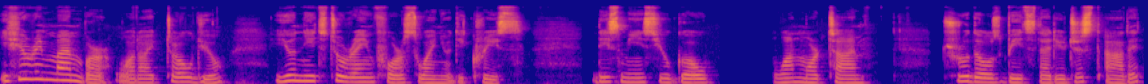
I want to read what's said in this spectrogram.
if you remember what I told you, you need to reinforce when you decrease. This means you go one more time through those beads that you just added,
